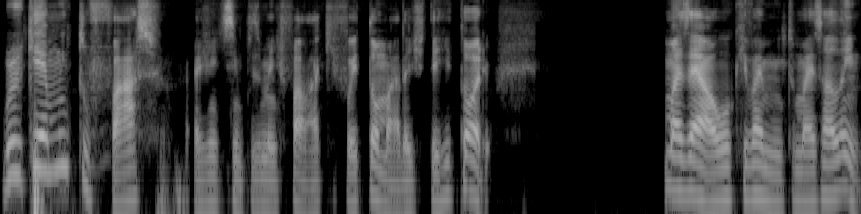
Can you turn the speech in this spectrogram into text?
Porque é muito fácil a gente simplesmente falar que foi tomada de território, mas é algo que vai muito mais além.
